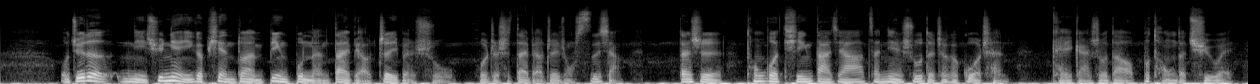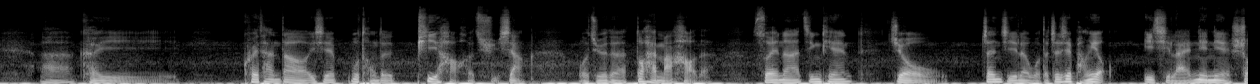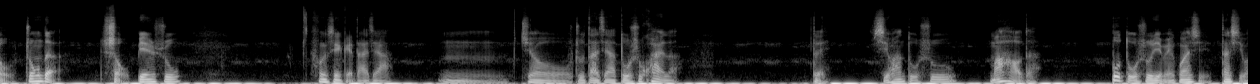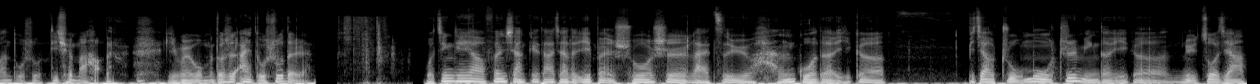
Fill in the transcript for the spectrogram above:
我觉得你去念一个片段，并不能代表这一本书，或者是代表这种思想。但是通过听大家在念书的这个过程，可以感受到不同的趣味，啊，可以窥探到一些不同的癖好和取向。我觉得都还蛮好的。所以呢，今天就。征集了我的这些朋友，一起来念念手中的手编书，奉献给大家。嗯，就祝大家读书快乐。对，喜欢读书蛮好的，不读书也没关系，但喜欢读书的确蛮好的，因为我们都是爱读书的人。我今天要分享给大家的一本书是来自于韩国的一个比较瞩目知名的一个女作家。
